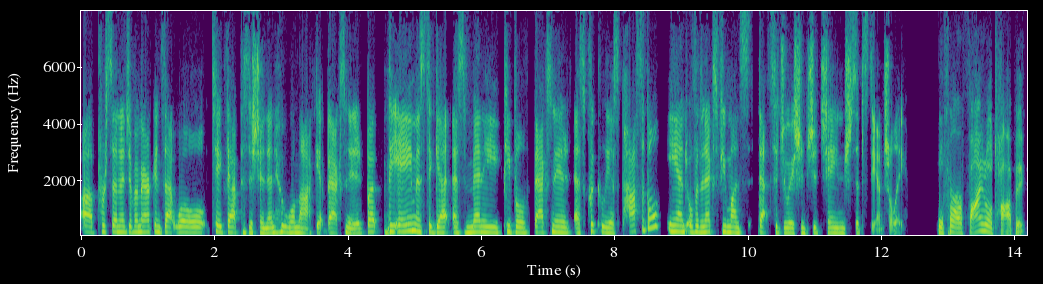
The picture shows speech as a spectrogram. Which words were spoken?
a percentage of Americans that will take that position and who will not get vaccinated. But the aim is to get as many people vaccinated as quickly as possible. And over the next few months, that situation should change substantially. Well, for our final topic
